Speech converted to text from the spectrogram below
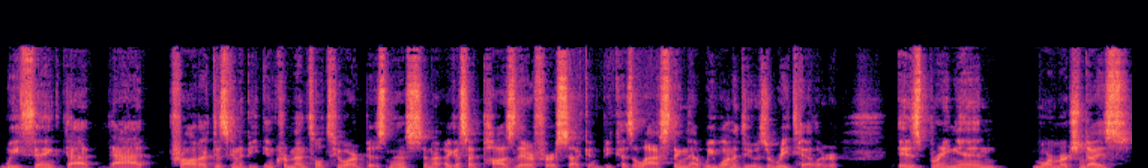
we think that that product is going to be incremental to our business. And I guess I'd pause there for a second because the last thing that we want to do as a retailer is bring in more merchandise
